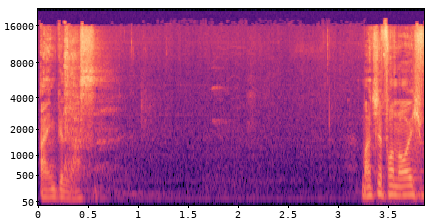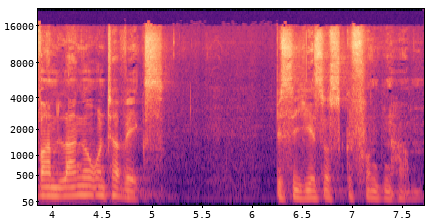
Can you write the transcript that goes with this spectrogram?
eingelassen. Manche von euch waren lange unterwegs, bis sie Jesus gefunden haben.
